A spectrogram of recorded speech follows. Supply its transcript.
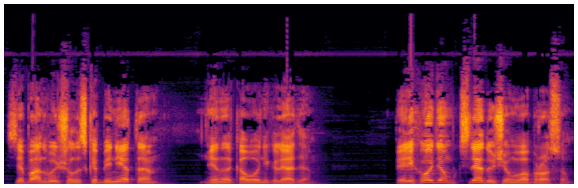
Степан вышел из кабинета, ни на кого не глядя. Переходим к следующему вопросу.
